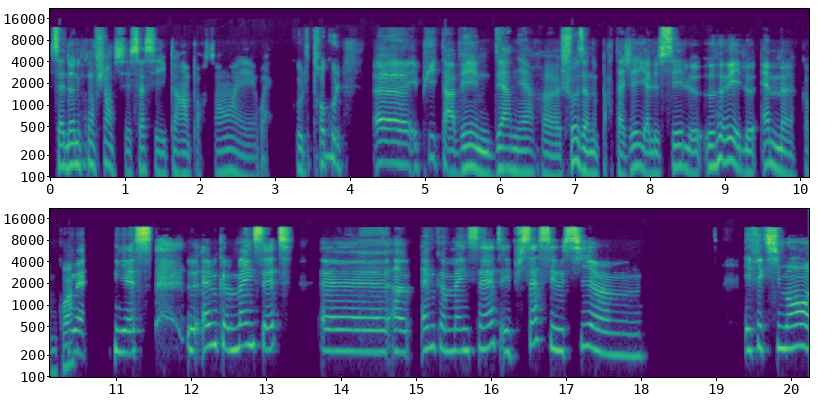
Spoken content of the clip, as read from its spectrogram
ça donne confiance. Et ça, c'est hyper important. Et ouais, cool, trop mmh. cool. Euh, et puis, tu avais une dernière euh, chose à nous partager. Il y a le C, le E et le M, comme quoi Ouais, yes. Le M comme mindset. Euh, M comme mindset. Et puis ça, c'est aussi effectivement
